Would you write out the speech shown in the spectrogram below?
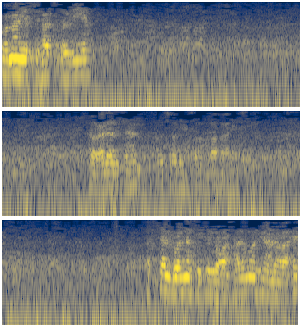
وما هي الصفات السلبية أو على لسان رسوله صلى الله عليه وسلم. السلب والنفي في اللغة. هذا مو بمعنى واحد.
